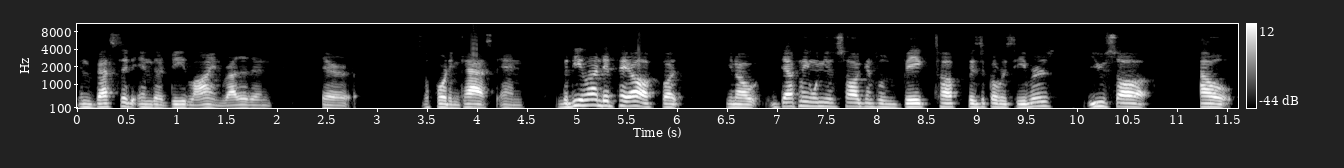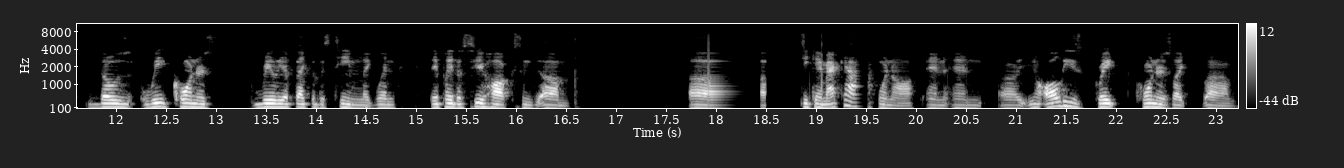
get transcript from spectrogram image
invested in their D line rather than their supporting cast, and the D line did pay off. But you know, definitely when you saw against those big, tough, physical receivers, you saw how those weak corners really affected this team. Like when they played the Seahawks and um uh DK Metcalf went off, and and uh, you know all these great corners like um,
